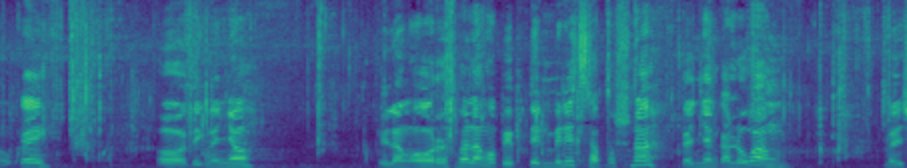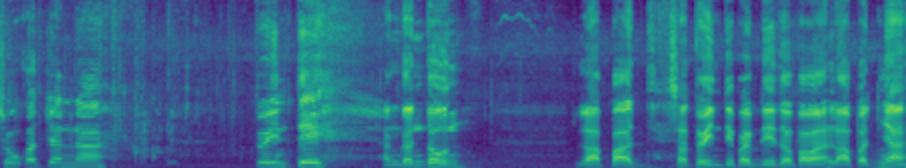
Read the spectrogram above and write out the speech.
Okay? O, tignan nyo. Ilang oras pa lang, o 15 minutes, tapos na. Ganyan kaluwang. May sukat yan na 20 hanggang doon. Lapad sa 25 dito, pa lapad niya.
